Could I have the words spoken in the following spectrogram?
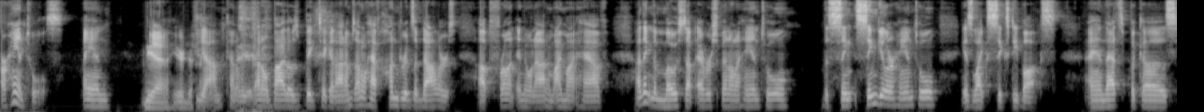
are hand tools, and yeah, you're different. yeah, I'm kind of weird. I don't buy those big ticket items. I don't have hundreds of dollars up front into an item. I might have. I think the most I've ever spent on a hand tool, the sing- singular hand tool, is like sixty bucks, and that's because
